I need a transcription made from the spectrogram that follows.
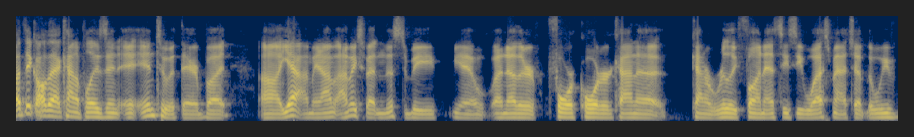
I think all that kind of plays in, in- into it there. But uh, yeah, I mean, I'm, I'm expecting this to be you know another four quarter kind of kind of really fun SEC West matchup that we've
